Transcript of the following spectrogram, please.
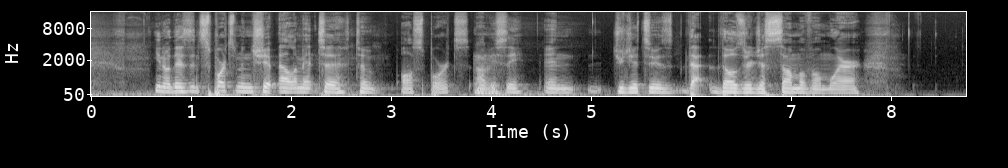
you know, there's a sportsmanship element to to all sports, mm-hmm. obviously, and jujitsu is that those are just some of them. Where,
